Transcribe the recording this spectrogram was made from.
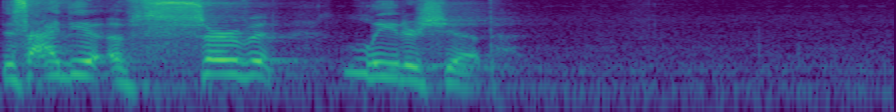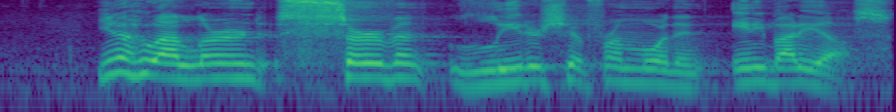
This idea of servant leadership. You know who I learned servant leadership from more than anybody else?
